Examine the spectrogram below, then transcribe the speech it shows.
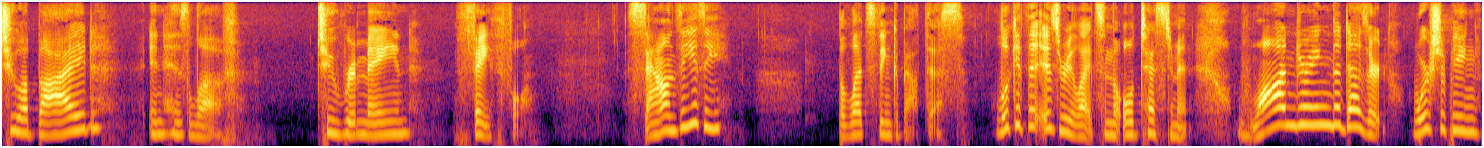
to abide in His love, to remain faithful. Sounds easy, but let's think about this. Look at the Israelites in the Old Testament, wandering the desert, worshiping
